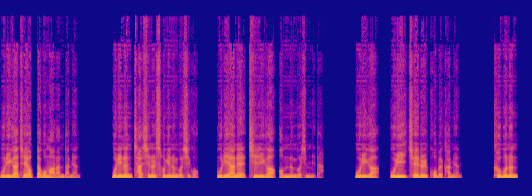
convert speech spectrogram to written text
우리가 죄 없다고 말한다면 우리는 자신을 속이는 것이고 우리 안에 진리가 없는 것입니다. 우리가 우리 죄를 고백하면 그분은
